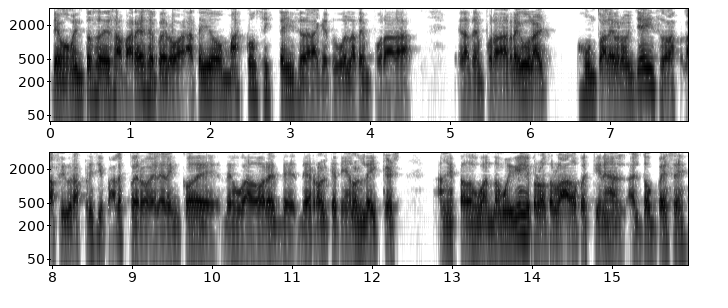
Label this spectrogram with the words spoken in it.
de momento se desaparece, pero ha tenido más consistencia de la que tuvo en la temporada, en la temporada regular junto a LeBron James, las, figuras principales, pero el elenco de, jugadores de, de, rol que tienen los Lakers han estado jugando muy bien. Y por otro lado pues tienes al, dos veces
